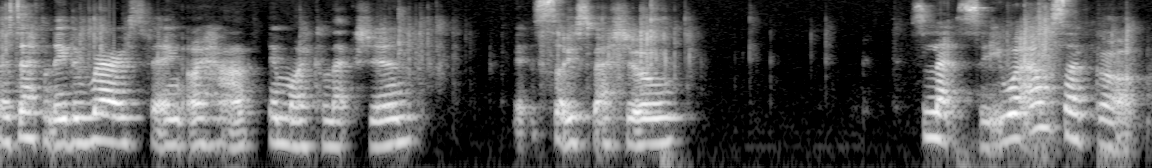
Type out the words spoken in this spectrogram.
It's definitely the rarest thing I have in my collection. It's so special. So let's see what else I've got.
